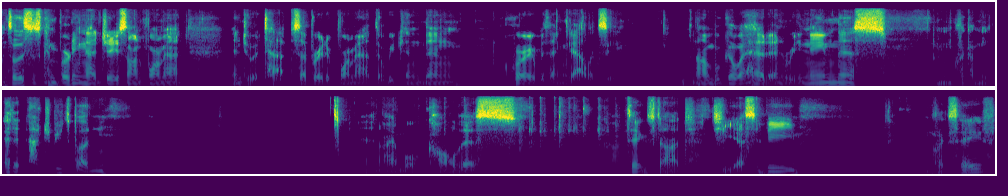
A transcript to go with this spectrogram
And so this is converting that JSON format into a tab separated format that we can then query within Galaxy. And I will go ahead and rename this. And click on the edit attributes button. And I will call this contigs.tsv and click save.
